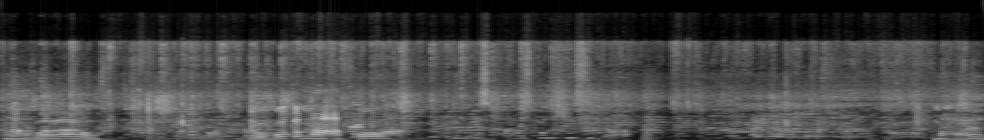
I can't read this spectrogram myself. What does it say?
oh, wow. Nagugutom na ako. May school shoes sila. Mahal.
